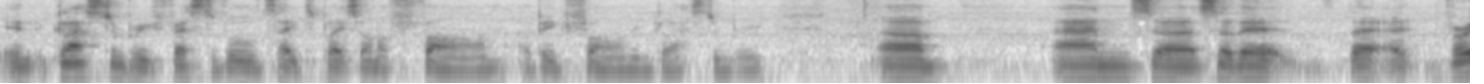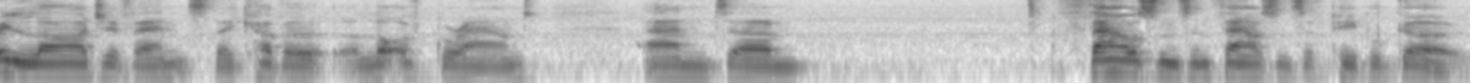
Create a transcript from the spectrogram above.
In Glastonbury Festival takes place on a farm, a big farm in Glastonbury. Um, and uh, so they're, they're very large events. They cover a lot of ground, and um, thousands and thousands of people go,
